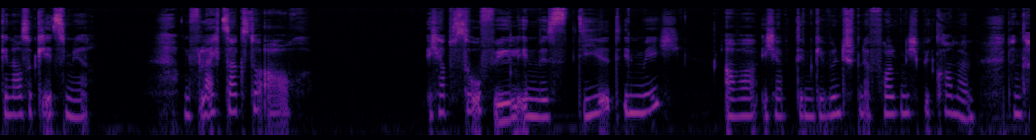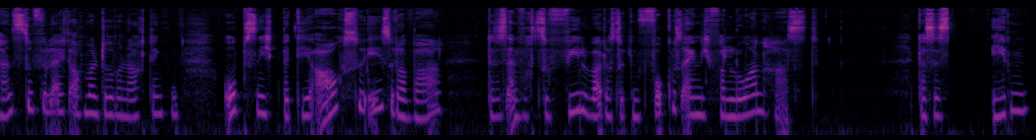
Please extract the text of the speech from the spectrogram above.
genauso geht's mir. Und vielleicht sagst du auch, ich habe so viel investiert in mich, aber ich habe den gewünschten Erfolg nicht bekommen. Dann kannst du vielleicht auch mal drüber nachdenken, ob es nicht bei dir auch so ist oder war, dass es einfach zu viel war, dass du den Fokus eigentlich verloren hast. Dass es eben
